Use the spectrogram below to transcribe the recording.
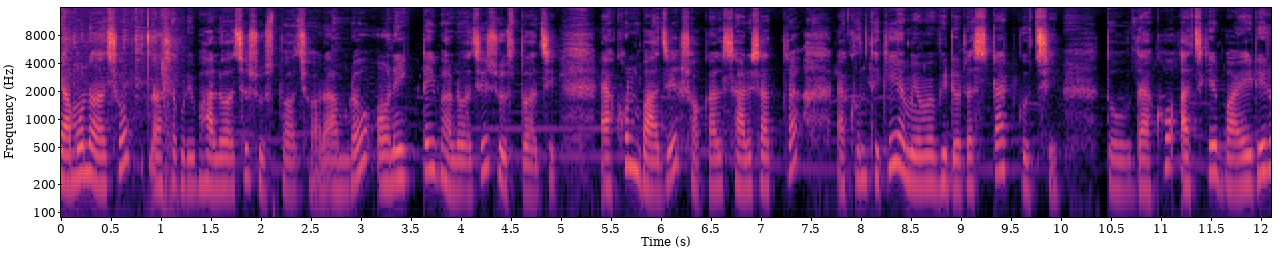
কেমন আছো? আশা করি ভালো আছো, সুস্থ আছো, আর আমরাও অনেকটাই ভালো আছি, সুস্থ আছি। এখন বাজে সকাল সাড়ে সাতটা, এখন থেকেই আমি আমার ভিডিওটা স্টার্ট করছি। তো দেখো আজকে বাইরের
